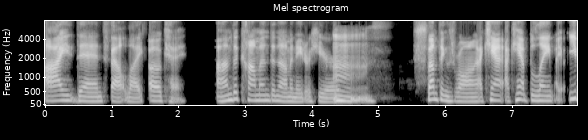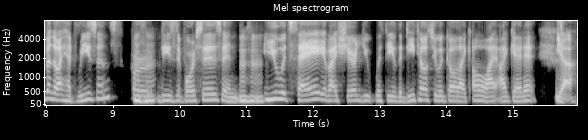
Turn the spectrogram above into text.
I then felt like, okay, I'm the common denominator here. Mm. Something's wrong. I can't, I can't blame, even though I had reasons for Mhm. these divorces. And Mhm. you would say, if I shared you with you the details, you would go like, oh, I, I get it. Yeah.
